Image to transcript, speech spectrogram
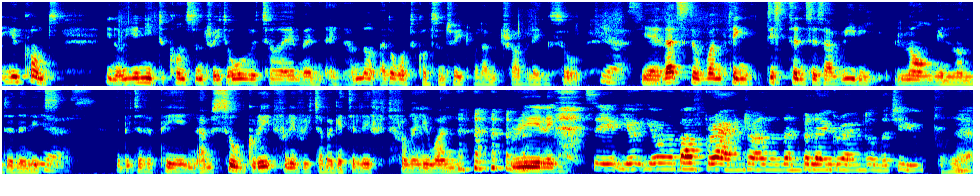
You can't, you know, you need to concentrate all the time, and, and I'm not. I don't want to concentrate when I'm traveling. So yes. yeah, that's the one thing. Distances are really long in London, and it's yes. a bit of a pain. I'm so grateful every time I get a lift from anyone. really. so you- you're you're above ground rather than below ground on the tube. Yeah.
